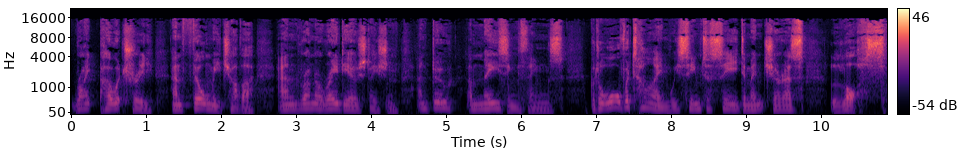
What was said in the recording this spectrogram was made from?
write poetry and film each other and run a radio station and do amazing things. But all the time, we seem to see dementia as loss.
